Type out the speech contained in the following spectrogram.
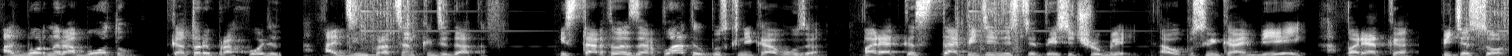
отбор на работу, который проходит 1% кандидатов, и стартовая зарплата выпускника вуза порядка 150 тысяч рублей, а выпускника MBA порядка 500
